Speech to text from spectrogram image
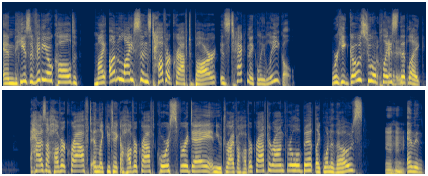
And he has a video called My Unlicensed Hovercraft Bar is Technically Legal, where he goes to a place that like has a hovercraft and like you take a hovercraft course for a day and you drive a hovercraft around for a little bit, like one of those. Mm-hmm. And then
